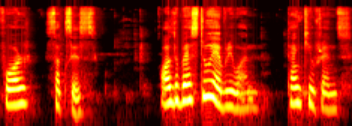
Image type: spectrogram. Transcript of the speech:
for success. All the best to everyone. Thank you, friends.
